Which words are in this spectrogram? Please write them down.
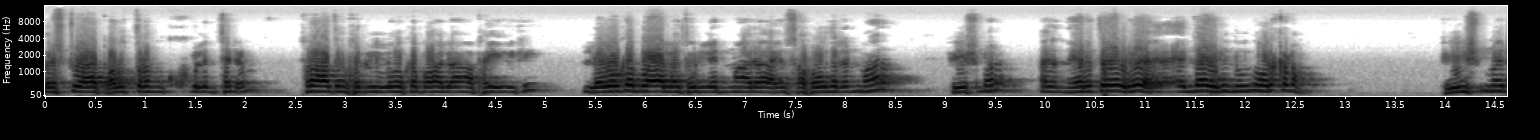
ദൃഷ്ട പൗത്രം കുലന്ധരം ലോകപാല ലോകപാലതുല്യന്മാരായ സഹോദരന്മാർ ഭീഷ്മർ അത് നേരത്തെ ഒരു എന്തായിരുന്നു എന്ന് ഓർക്കണം. ഭീഷ്മർ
